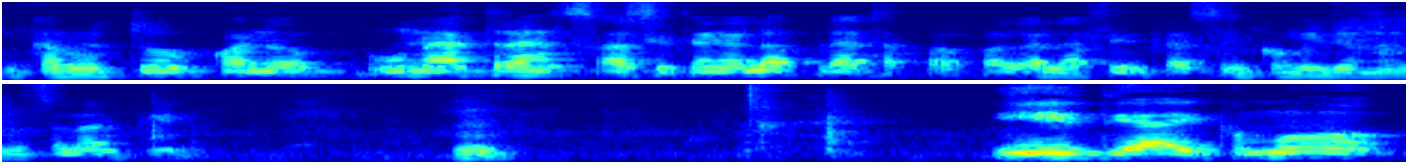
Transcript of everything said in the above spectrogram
En cambio, tú, cuando una trans así tiene la plata para pagar la finca, 5 millones no se la alquila. Y de ahí, como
